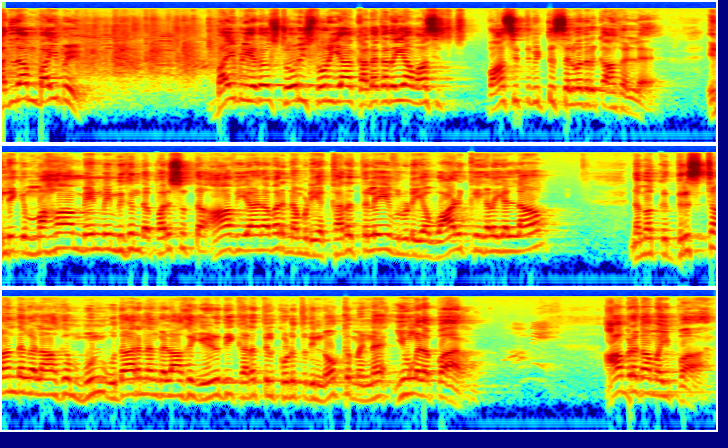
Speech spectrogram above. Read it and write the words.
அதுதான் பைபிள். பைபிள் ஏதோ ஸ்டோரி ஸ்டோரியா கதை கதையா வாசி வாசித்து விட்டு செல்வதற்காக அல்ல. இன்றைக்கு மகா மேன்மை மிகுந்த பரிசுத்த ஆவியானவர் நம்முடைய கருத்திலே இவருடைய வாழ்க்கைகளை எல்லாம் நமக்கு திருஷ்டாந்தங்களாக முன் உதாரணங்களாக எழுதி கருத்தில் கொடுத்ததின் நோக்கம் என்ன? இவங்களை பார். ஆபிரகாமை பார்.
